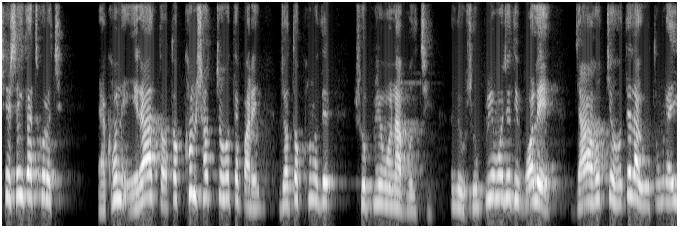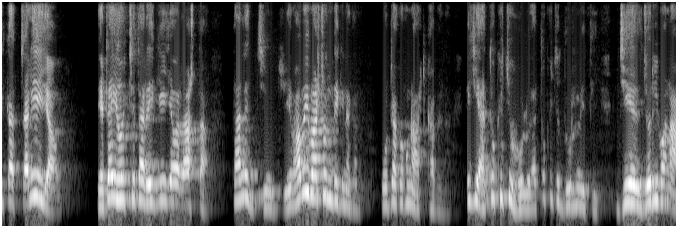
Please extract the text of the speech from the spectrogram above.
সে সেই কাজ করেছে। এখন এরা ততক্ষণ স্বচ্ছ হতে পারে যতক্ষণ ওদের সুপ্রিমো না বলছে। কিন্তু সুপ্রিমো যদি বলে যা হচ্ছে হতে লাগুক তোমরা এই কাজ চালিয়ে যাও এটাই হচ্ছে তার এগিয়ে যাওয়ার রাস্তা তাহলে যেভাবেই ভাষণ দিক না কেন ওটা কখনো আটকাবে না। এই যে এত কিছু হলো এত কিছু দুর্নীতি জেল জরিমানা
